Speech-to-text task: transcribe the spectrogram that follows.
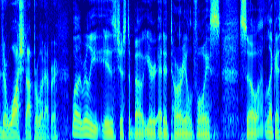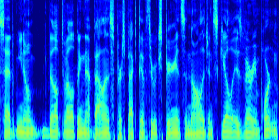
they're washed up or whatever. Well, it really is just about your editorial voice. So, like I said, you know, developing that balanced perspective through experience and knowledge and skill is very important.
